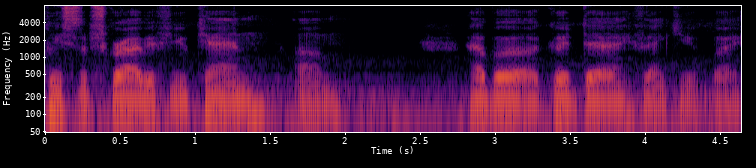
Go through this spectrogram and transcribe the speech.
please subscribe if you can. Um, have a good day. Thank you. Bye.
